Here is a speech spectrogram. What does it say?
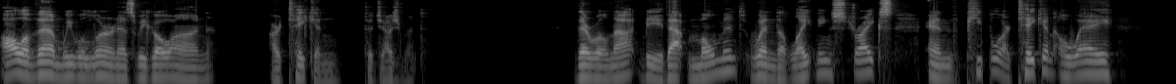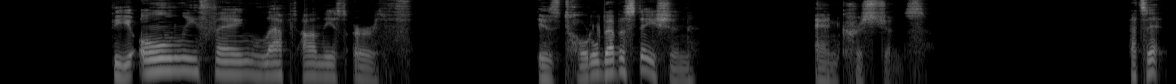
all of them we will learn as we go on are taken to judgment. There will not be that moment when the lightning strikes and people are taken away. The only thing left on this earth is total devastation and Christians. That's it.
